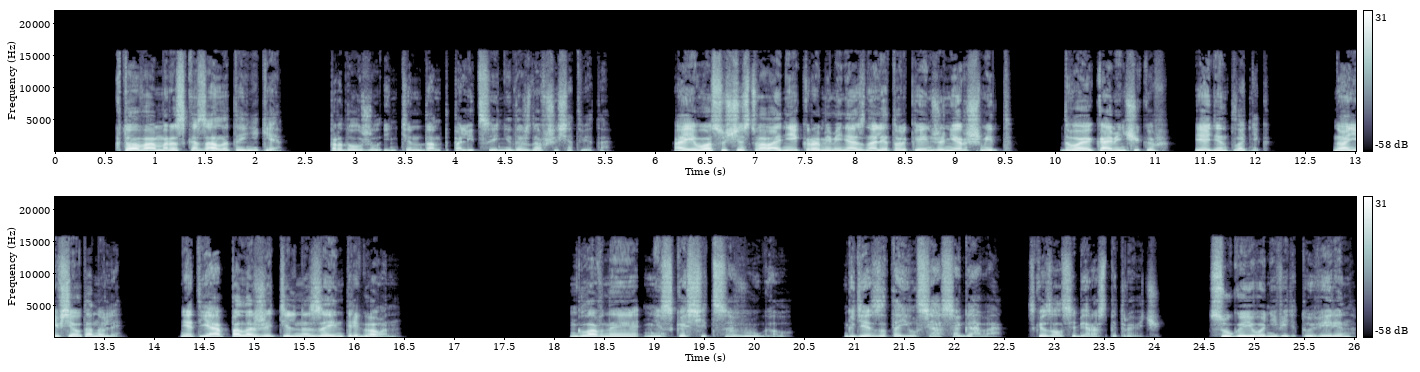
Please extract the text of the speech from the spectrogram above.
— Кто вам рассказал о тайнике? — продолжил интендант полиции, не дождавшись ответа. — О его существовании, кроме меня, знали только инженер Шмидт, двое каменщиков и один плотник. Но они все утонули. Нет, я положительно заинтригован. Главное, не скоситься в угол, где затаился Асагава. — сказал себе Раст Петрович. Суга его не видит, уверен,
